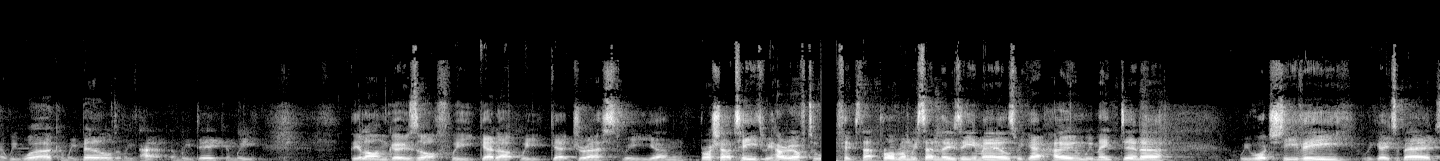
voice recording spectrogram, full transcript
Uh, we work and we build and we pat and we dig and we the alarm goes off. We get up, we get dressed, we um, brush our teeth, we hurry off to fix that problem, we send those emails, we get home, we make dinner, we watch TV, we go to bed,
